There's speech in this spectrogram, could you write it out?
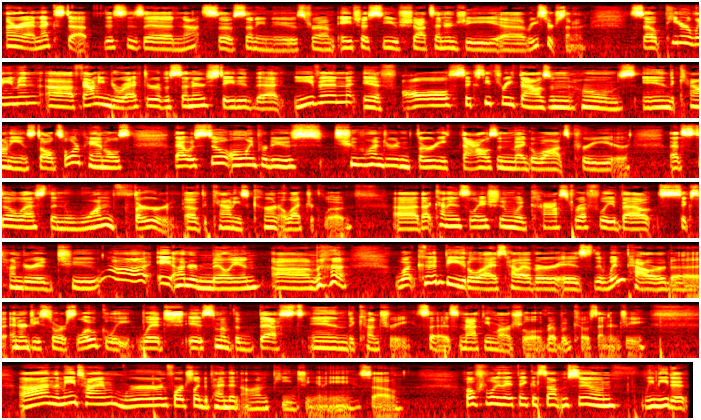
All right, next up, this is a not so sunny news from HSU Schatz Energy uh, Research Center. So, Peter Lehman, uh, founding director of the center, stated that even if all 63,000 homes in the county installed solar panels, that would still only produce 230,000 megawatts per year. That's still less than one third of the county's current electric load. Uh, that kind of installation would cost roughly about 600 to uh, 800 million. Um, what could be utilized, however, is the wind powered uh, energy source locally, which is some of the best in the country, says Matthew Marshall of Redwood Coast Energy. Uh, in the meantime, we're unfortunately dependent on PG&E, so hopefully they think of something soon. We need it.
